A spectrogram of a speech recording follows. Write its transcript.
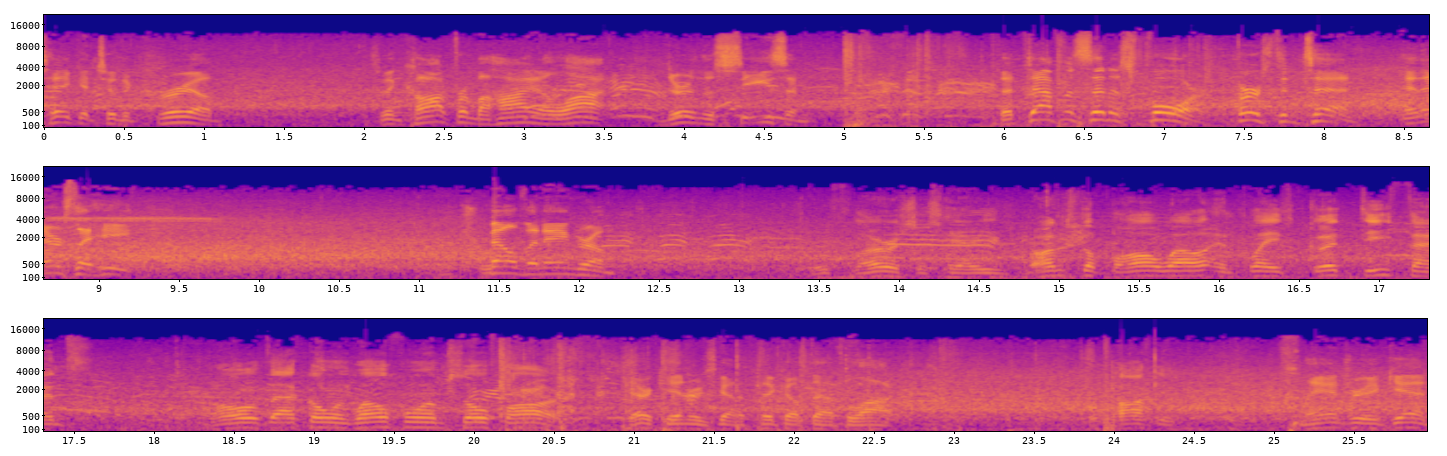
take it to the crib. He's been caught from behind a lot during the season. The deficit is four, first and 10. And there's the heat. Melvin Ingram. True flourishes here. He runs the ball well and plays good defense. All of that going well for him so far. Derrick Henry's got to pick up that block. Pocket. Landry again.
